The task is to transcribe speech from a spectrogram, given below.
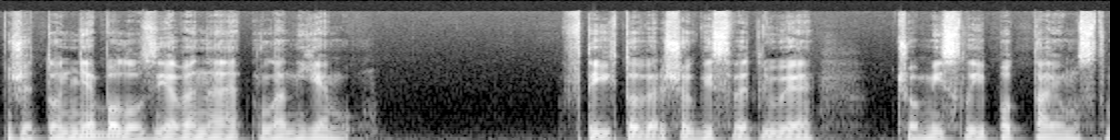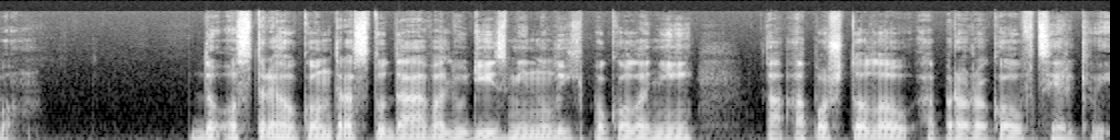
že to nebolo zjavené len jemu. V týchto veršoch vysvetľuje, čo myslí pod tajomstvom. Do ostrého kontrastu dáva ľudí z minulých pokolení a apoštolov a prorokov v cirkvi.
